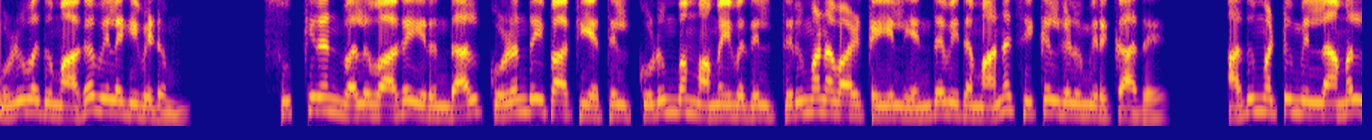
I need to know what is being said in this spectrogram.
முழுவதுமாக விலகிவிடும். சுக்கிரன் வலுவாக இருந்தால் குழந்தை பாக்கியத்தில் குடும்பம் அமைவதில் திருமண வாழ்க்கையில் எந்தவிதமான சிக்கல்களும் இருக்காது. அது மட்டுமில்லாமல்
